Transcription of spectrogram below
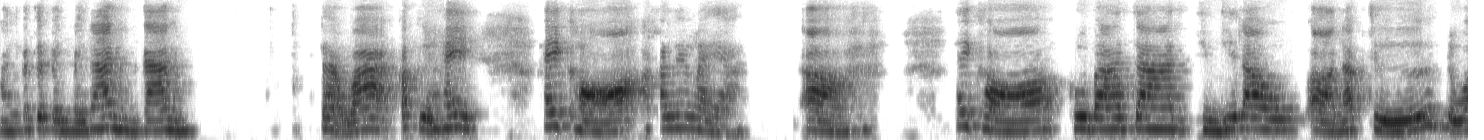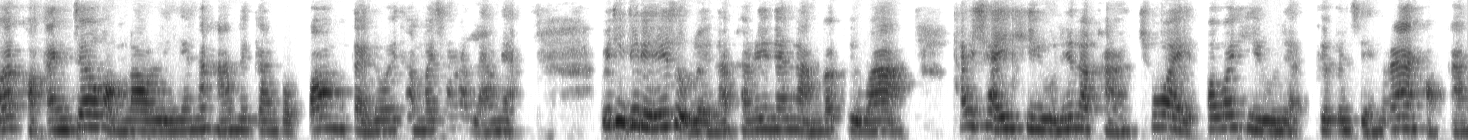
มันก็จะเป็นไปได้เหมือนกัน แต่ว่าก็คือให้ให้ขอเขาเรียกอะไรอะอ่าให้ขอครูบาอาจารย์สิ่งที่เราเอ่อนับถือหรือว่าขอแองเจิลของเราอะไรเงี้ยนะคะในการปกป้องแต่โดยธรรมชาติแล้วเนี่ย วิธีที่ดีที่สุดเลยนะพารีแนะนำก็คือว่าให้ใช้ฮิวนี่แหละค่ะช่วย เพราะว่าฮิวเนี่ยคือเป็นเสียงแรกของการ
